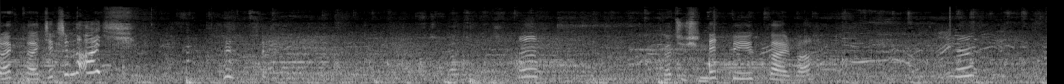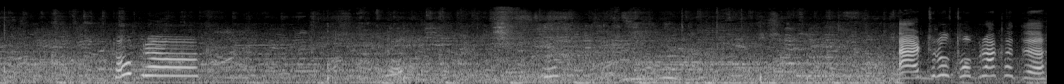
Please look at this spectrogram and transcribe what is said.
Toprak kaçacak şimdi. Ay. Kaç yaşında? Evet büyük galiba. Hı? Toprak. Ertuğrul Toprak adı.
